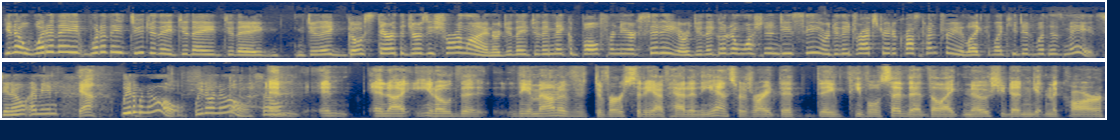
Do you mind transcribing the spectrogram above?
You know, what do they? What do they do? Do they do they do they do they go stare at the Jersey shoreline, or do they do they make a bolt for New York City, or do they go to Washington D.C., or do they drive straight across country like like he did with his mates? You know, I mean, yeah, we don't know. We don't know. So and and and I, you know, the the amount of diversity I've had in the answers, right? That they people have said that they're like, no, she doesn't get in the car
